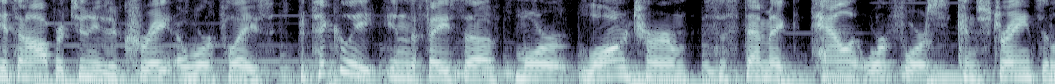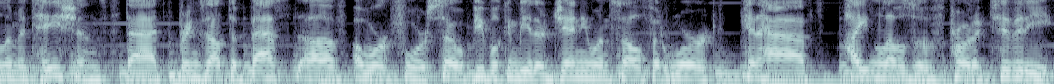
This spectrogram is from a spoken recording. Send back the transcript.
it's an opportunity to create a workplace, particularly in the face of more long term systemic talent workforce constraints and limitations that brings out the best of a workforce. So people can be their genuine self at work, can have heightened levels of productivity,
